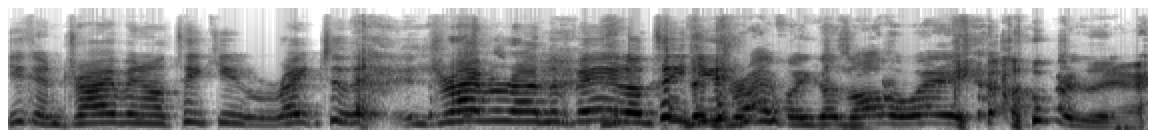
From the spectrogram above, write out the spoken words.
you can drive and I'll take you right to the, drive around the bay and I'll take the you. The driveway goes all the way over there.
